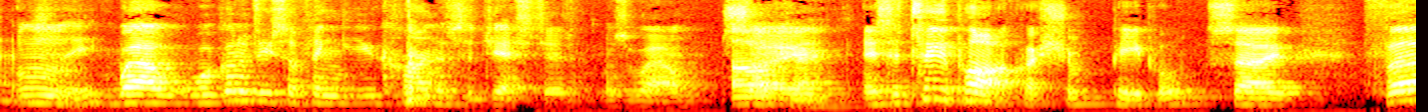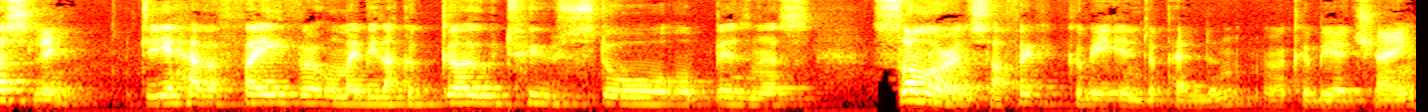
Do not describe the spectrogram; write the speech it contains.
Actually, Mm, well, we're going to do something you kind of suggested as well. So Oh, okay. it's a two-part question, people. So, firstly, do you have a favourite or maybe like a go-to store or business somewhere in Suffolk? It could be independent or it could be a chain,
